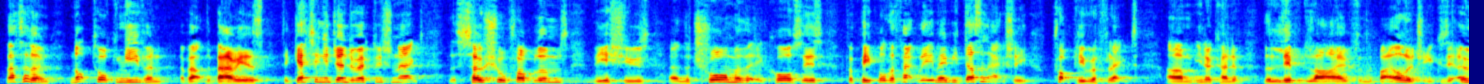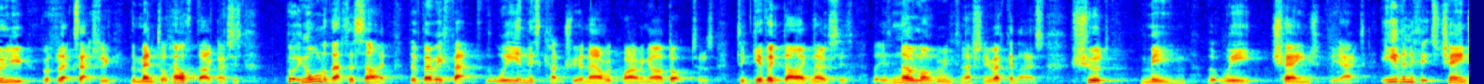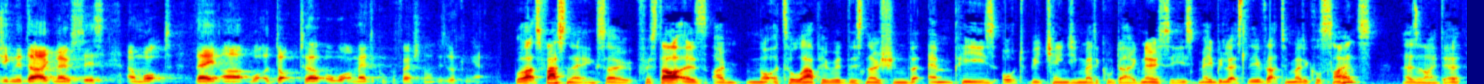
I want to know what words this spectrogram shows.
that alone, not talking even about the barriers to getting a Gender Recognition Act, the social problems, the issues and the trauma that it causes for people, the fact that it maybe doesn't actually properly reflect um, you know, kind of the lived lives and the biology, because it only reflects actually the mental health diagnosis. Putting all of that aside, the very fact that we in this country are now requiring our doctors to give a diagnosis that is no longer internationally recognised should mean that we change the Act, even if it's changing the diagnosis and what, they are, what a doctor or what a medical professional is looking at. Well, that's fascinating. So, for starters, I'm not at all happy with this notion that MPs ought to be changing medical diagnoses. Maybe let's leave that to medical science. There's an idea.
